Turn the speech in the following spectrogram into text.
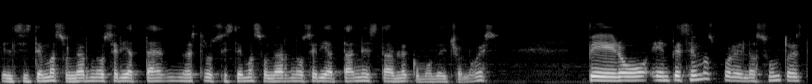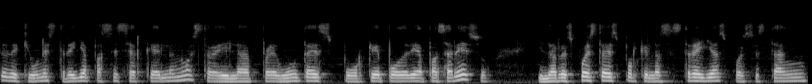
el sistema solar no sería tan, nuestro sistema solar no sería tan estable como de hecho lo es. Pero empecemos por el asunto este de que una estrella pase cerca de la nuestra y la pregunta es ¿por qué podría pasar eso? Y la respuesta es porque las estrellas pues están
